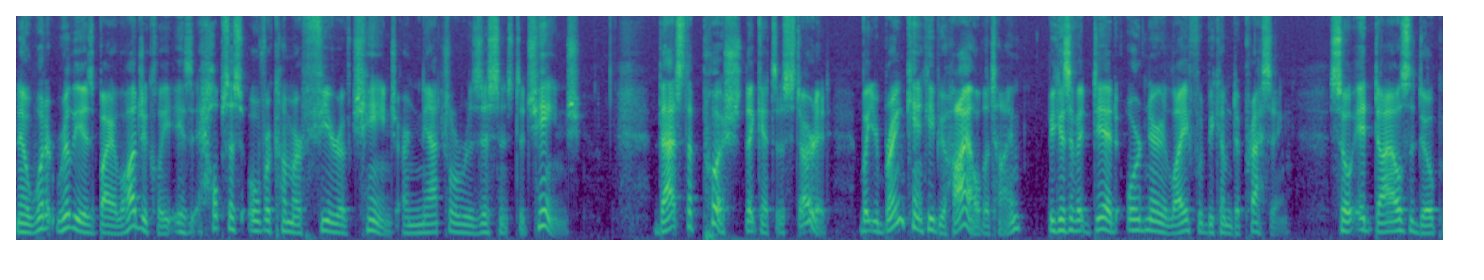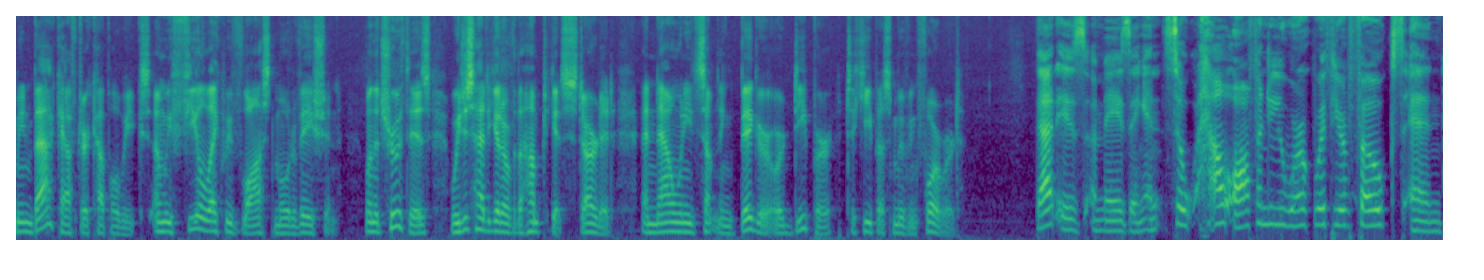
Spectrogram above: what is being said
Now, what it really is biologically is it helps us overcome our fear of change, our natural resistance to change. That's the push that gets us started. But your brain can't keep you high all the time because if it did, ordinary life would become depressing. So it dials the dopamine back after a couple weeks and we feel like we've lost motivation. When the truth is, we just had to get over the hump to get started, and now we need something bigger or deeper to keep us moving forward. That is amazing. And so, how often do you work with your folks, and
